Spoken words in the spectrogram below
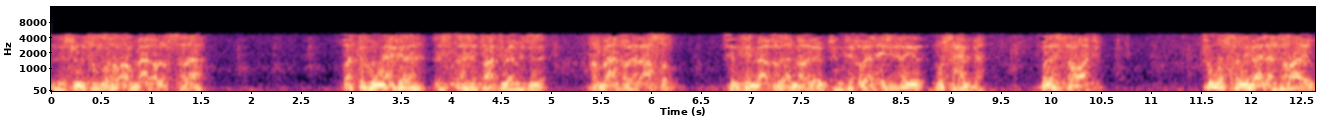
مثل سنة الظهر أربعة قبل الصلاة. قد تكون نافلة ليست راتبة مثل أربعة قبل العصر سنتين بعد قبل المغرب سنتين قبل العشاء هذه مستحبة وليست رواتب. ثم تصلي بعد الفرائض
